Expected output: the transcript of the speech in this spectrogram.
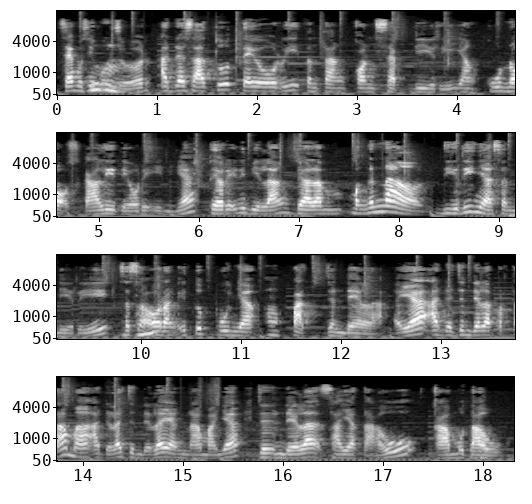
Saya mesti hmm. mundur. Ada satu teori tentang konsep diri yang kuno sekali teori ini ya. Teori ini bilang dalam mengenal dirinya sendiri seseorang hmm. itu punya empat jendela. Ya ada jendela pertama adalah jendela yang namanya jendela saya tahu kamu tahu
